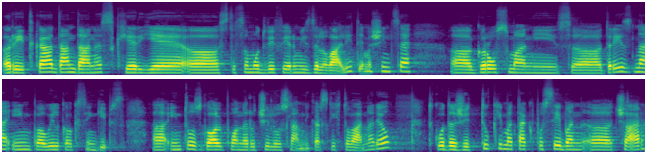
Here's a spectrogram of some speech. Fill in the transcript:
redka dan danes, ker je, uh, sta samo dve firmi izdelovali te mašince. Grossman iz Dresdna in pa Wilcox in Gibbs. In to zgolj po naročilu slamnikarskih tovarnarjev. Tako da že tukaj ima tak poseben čar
